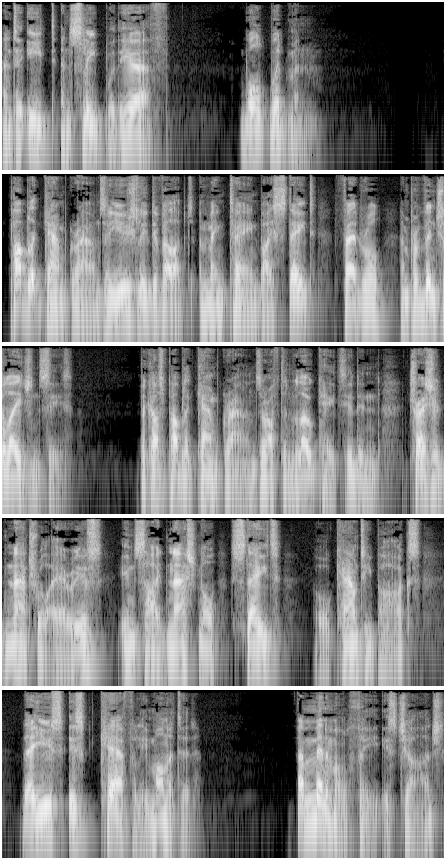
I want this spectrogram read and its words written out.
and to eat and sleep with the earth. Walt Whitman. Public campgrounds are usually developed and maintained by state, federal, and provincial agencies. Because public campgrounds are often located in treasured natural areas inside national, state, or county parks, their use is carefully monitored. A minimal fee is charged,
